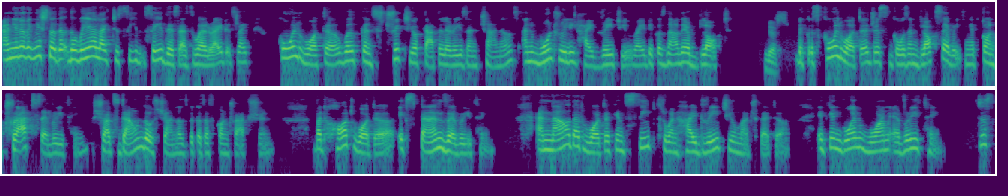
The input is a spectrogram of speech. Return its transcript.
and you know, Vignesh, the, the way I like to see, say this as well, right? It's like cold water will constrict your capillaries and channels and won't really hydrate you, right? Because now they're blocked. Yes. Because cold water just goes and blocks everything. It contracts everything, shuts down those channels because of contraction. But hot water expands everything. And now that water can seep through and hydrate you much better. It can go and warm everything. Just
